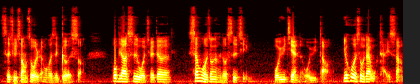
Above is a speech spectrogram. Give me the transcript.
词曲创作人或是歌手，我比较是我觉得生活中有很多事情我遇见了，我遇到了，又或者是我在舞台上，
